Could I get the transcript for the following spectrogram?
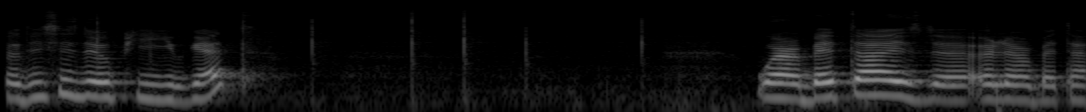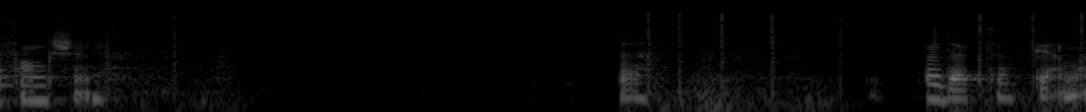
So this is the OP you get, where beta is the Euler beta function. The product of gamma.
